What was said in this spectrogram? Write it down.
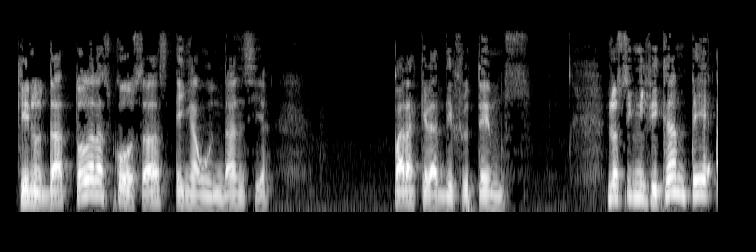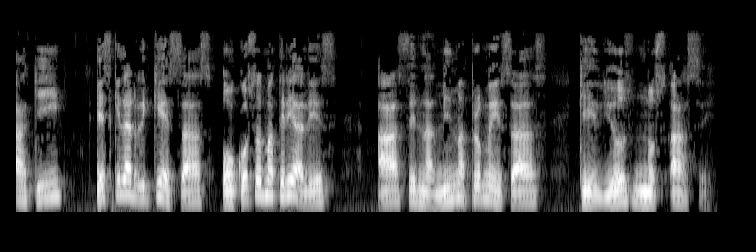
que nos da todas las cosas en abundancia, para que las disfrutemos. Lo significante aquí es que las riquezas o cosas materiales hacen las mismas promesas que Dios nos hace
